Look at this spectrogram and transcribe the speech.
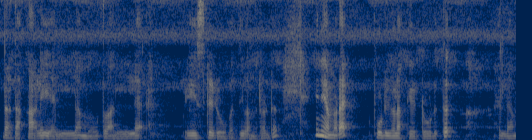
ഇതാ തക്കാളി എല്ലാം മൂത്ത് നല്ല പേസ്റ്റ് രൂപത്തിൽ വന്നിട്ടുണ്ട്. ഇനി നമ്മുടെ പൊടികളൊക്കെ ഇട്ട് കൊടുത്ത് എല്ലാം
